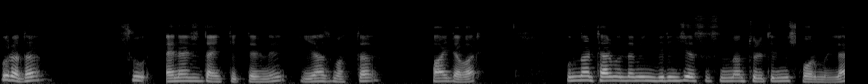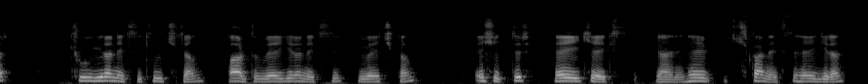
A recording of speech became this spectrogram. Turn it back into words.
Burada şu enerji denkliklerini yazmakta fayda var. Bunlar termodinamiğin birinci yasasından türetilmiş formüller. Q giren eksi Q çıkan artı V giren eksi V çıkan eşittir H2 eksi yani H çıkan eksi H giren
